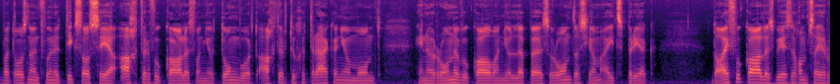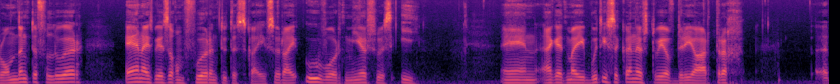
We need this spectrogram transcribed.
wat ons nou in fonetiek sal sê 'n agtervokaal is van jou tong word agtertoe getrek in jou mond en 'n ronde vokaal van jou lippe is rond as jy hom uitspreek. Daai vokaal is besig om sy ronding te verloor en hy's besig om vorentoe te skuif, so daai oe word meer soos i. En ek het my boetie se kinders 2 of 3 jaar terug uh,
